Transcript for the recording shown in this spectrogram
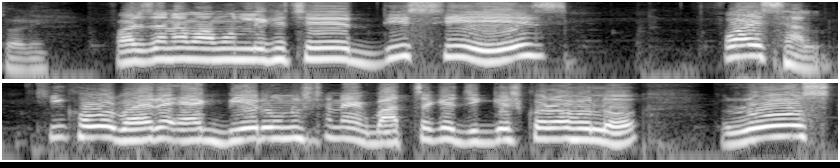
সরি ফারজানা মামুন লিখেছে দিস ইজ ফয়সাল। কি খবর ভাইরা? এক বিয়ের অনুষ্ঠানে এক বাচ্চাকে জিজ্ঞেস করা হলো রোস্ট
